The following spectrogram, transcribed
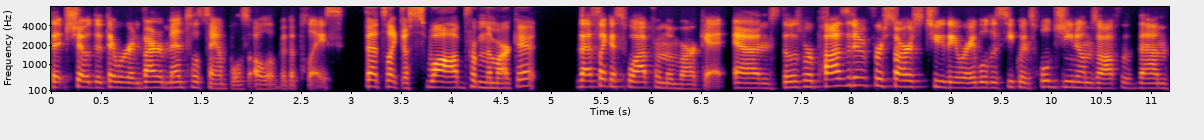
that showed that there were environmental samples all over the place. That's like a swab from the market? That's like a swab from the market. And those were positive for SARS 2. They were able to sequence whole genomes off of them.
